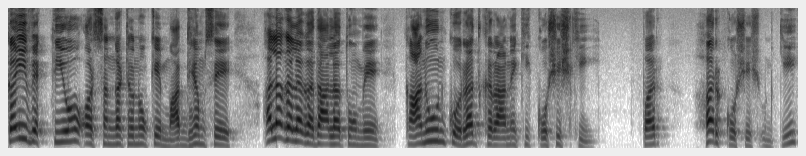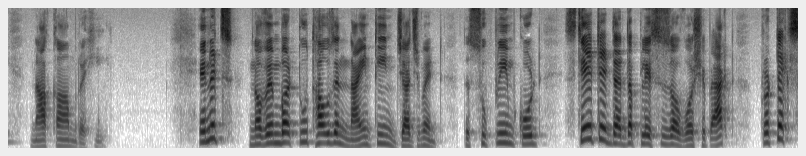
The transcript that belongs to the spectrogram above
कई व्यक्तियों और संगठनों के माध्यम से अलग अलग अदालतों में कानून को रद्द कराने की कोशिश की, पर हर कोशिश उनकी नाकाम रही in its November 2019 judgment the supreme court stated that the Places of Worship Act protects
